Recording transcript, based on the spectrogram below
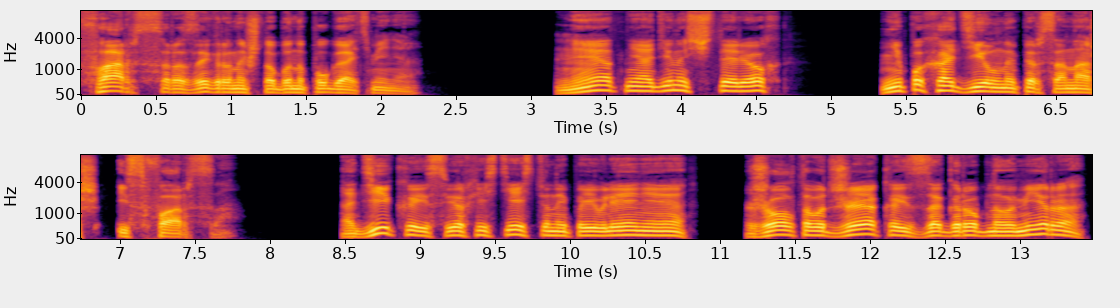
Фарс, разыгранный, чтобы напугать меня. Нет, ни один из четырех не походил на персонаж из фарса. А дикое и сверхъестественное появление желтого Джека из загробного мира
